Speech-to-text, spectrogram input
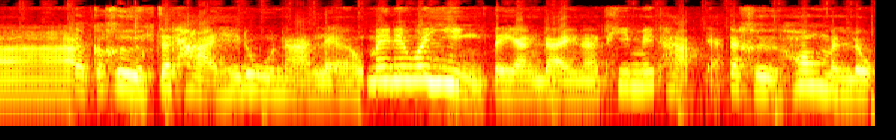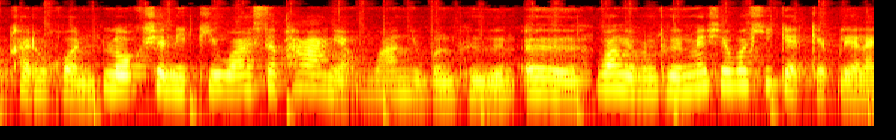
าก แต่ก็คือจะถ่ายให้ดูนานแล้ว ไม่ได้ว่าหยิ่งแต่อย่างใดนะ ที่ไม่ถ่ายอะแต่คือห้องมันรกค่ะทุกคนรกชนิดที่ว่าเสื้อผ้าเนี่ยวางอยู่บนพื้น เออ วางอยู่บนพื้นไม่ใช่ว่าขี้เกียจเก็บหรืออะไร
